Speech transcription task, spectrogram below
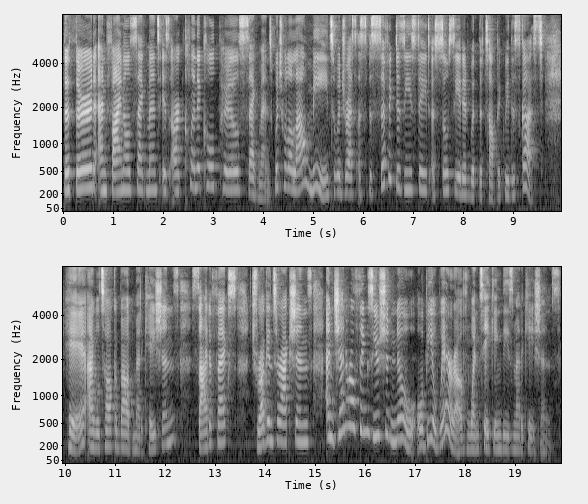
The third and final segment is our clinical pearls segment, which will allow me to address a specific disease state associated with the topic we discussed. Here, I will talk about medications, side effects, drug interactions, and general things you should know or be aware of when taking these medications.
